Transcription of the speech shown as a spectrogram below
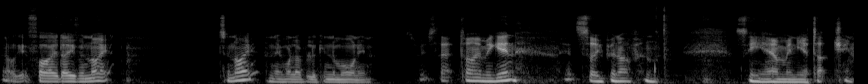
That'll get fired overnight tonight and then we'll have a look in the morning. So it's that time again. Let's open up and see how many are touching.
